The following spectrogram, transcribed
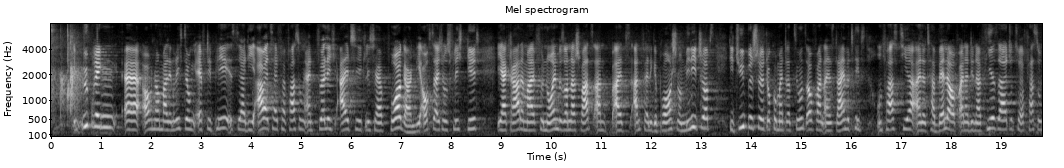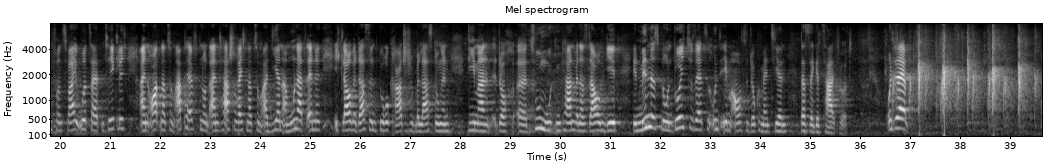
im Übrigen äh, auch noch einmal in Richtung FDP ist ja die Arbeitszeitverfassung ein völlig alltäglicher Vorgang. Die Aufzeichnungspflicht gilt ja gerade einmal für neun besonders schwarzarbeitsanfällige Branchen und Minijobs. Die typische Dokumentationsaufwand eines Kleinbetriebs umfasst hier eine Tabelle auf einer DIN A4-Seite zur Erfassung von zwei Uhrzeiten täglich, einen Ordner zum Abheften und einen Taschenrechner zum Addieren am Monatsende. Ich glaube, das sind bürokratische Belastungen, die man doch äh, zumuten kann, wenn es darum geht, den Mindestlohn durchzusetzen und eben auch zu dokumentieren, dass er gezahlt wird. Und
